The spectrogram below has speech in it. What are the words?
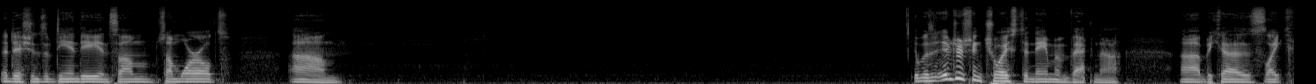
editions of D and D in some some worlds. Um, it was an interesting choice to name him Vecna uh, because, like,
